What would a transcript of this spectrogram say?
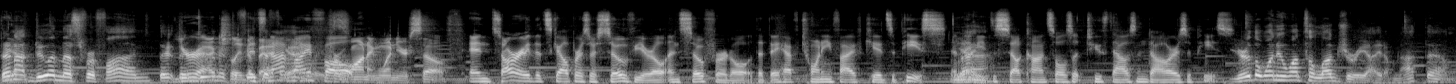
They're Yeah. not doing this for fun. They're, they're You're doing actually it the to feed It's not my families. fault. for wanting one yourself. And sorry that scalpers are so virile and so fertile that they have 25 kids apiece and Yeah. they need to sell consoles at $2,000 apiece. You're the one who wants a luxury item, not them.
